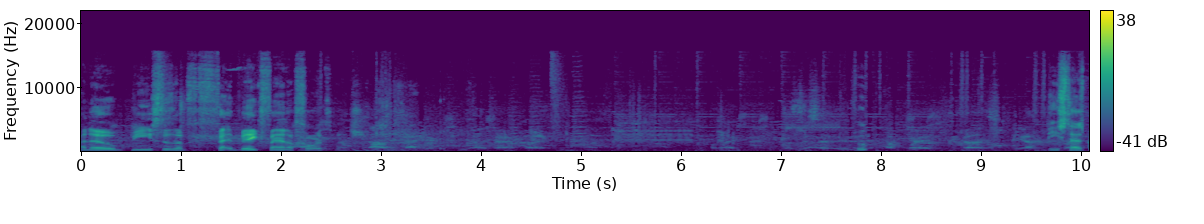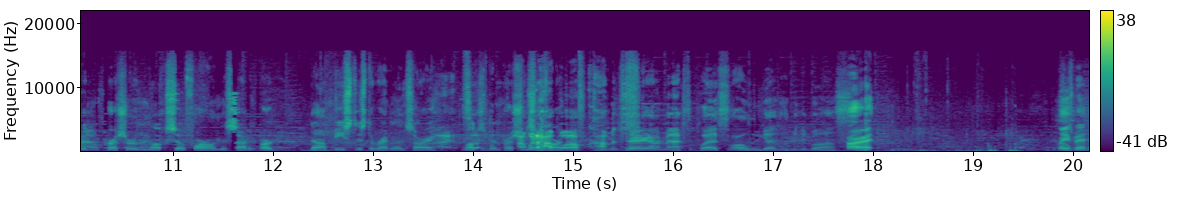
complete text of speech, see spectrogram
I know Beast is a fa- big fan of Sword Smash. Beast has been pressuring Luck so far on this side of, or no, Beast is the red one. Sorry, Alright, Luck so has been pressuring I'm gonna so hop far. off commentary. I got a play, so I'll you guys the MiniBoss. All right. Thanks, man.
